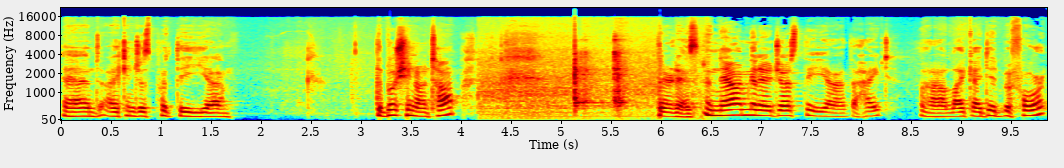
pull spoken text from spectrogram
And I can just put the, uh, the bushing on top. There it is. And now I'm going to adjust the, uh, the height uh, like I did before.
